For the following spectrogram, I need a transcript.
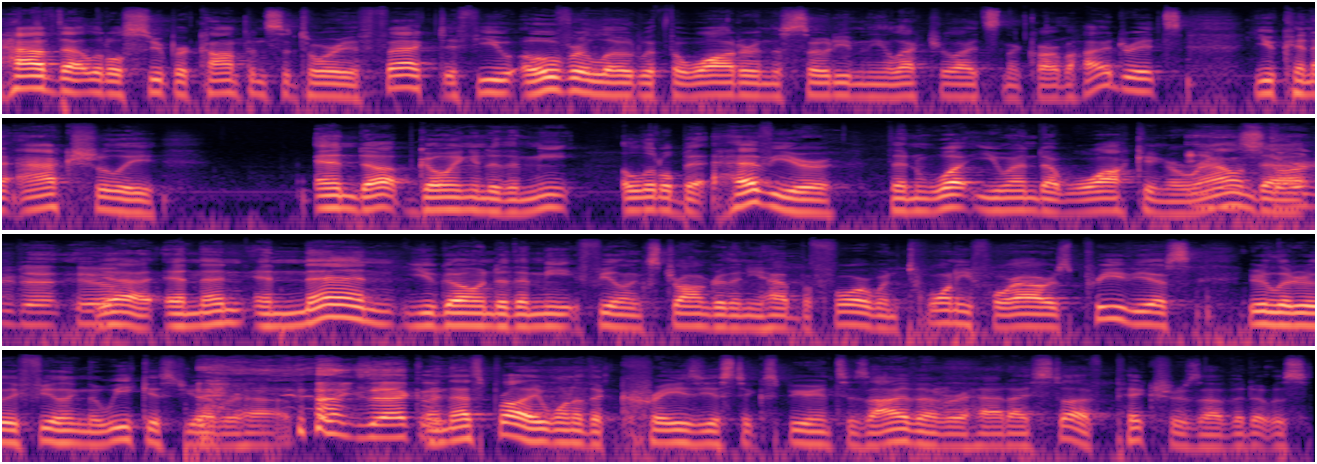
have that little super compensatory effect. If you overload with the water and the sodium and the electrolytes and the carbohydrates, you can actually end up going into the meat a little bit heavier than what you end up walking around started at. at, yeah. and then and then you go into the meat feeling stronger than you have before. When 24 hours previous, you're literally feeling the weakest you ever have. exactly. And that's probably one of the craziest experiences I've ever had. I still have pictures of it. It was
